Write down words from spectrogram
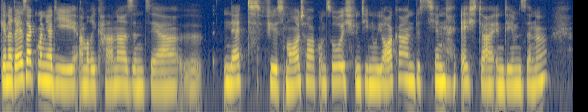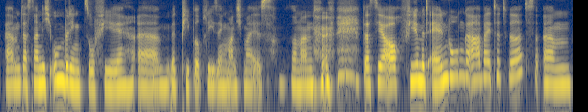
generell sagt man ja, die Amerikaner sind sehr äh, nett, viel Smalltalk und so. Ich finde die New Yorker ein bisschen echter in dem Sinne. ähm, dass da nicht unbedingt so viel äh, mit People-Pleasing manchmal ist, sondern dass hier auch viel mit Ellenbogen gearbeitet wird ähm,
